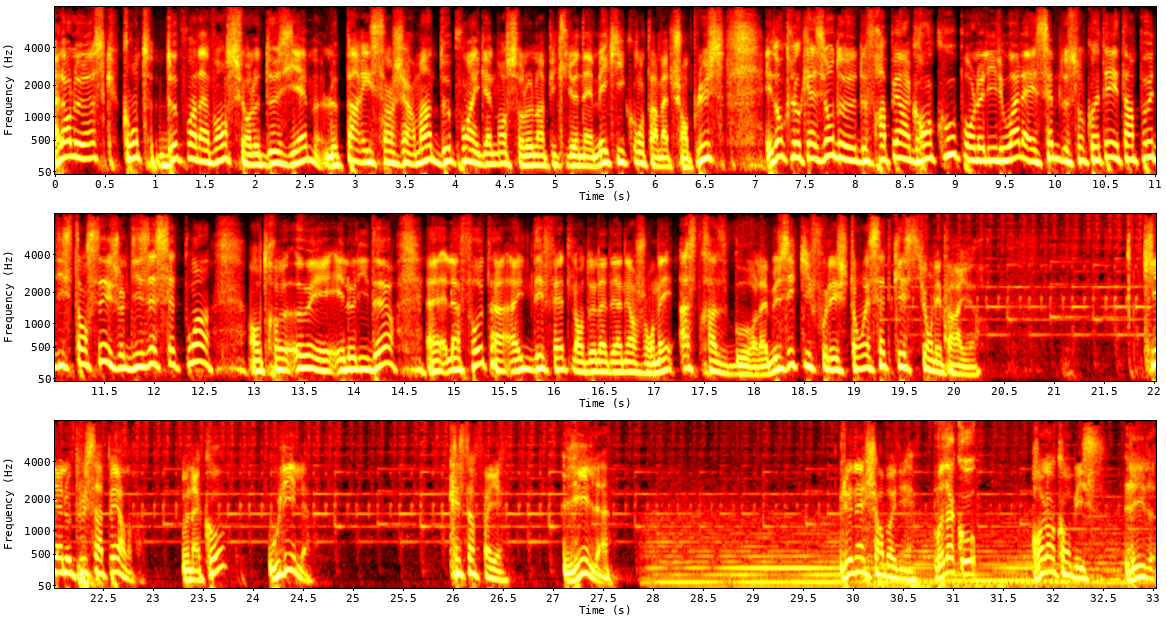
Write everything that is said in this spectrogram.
Alors le Husk compte deux points d'avance sur le deuxième, le Paris Saint-Germain, deux points également sur l'Olympique lyonnais, mais qui compte un match en plus. Et donc l'occasion de, de frapper un grand coup pour le Lillois. La SM de son côté est un peu distancée. Je le disais, 7 points entre eux et, et le leader. Euh, la faute à, à une défaite lors de la dernière journée à Strasbourg. La musique qui fout les jetons et cette question, les parieurs. Qui a le plus à perdre? Monaco ou Lille? Christophe Payet. Lille, Lionel Charbonnier. Monaco. Roland Courbis. Lille.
